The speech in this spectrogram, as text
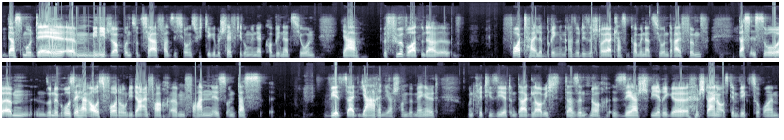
das Modell ähm, Minijob und sozialversicherungspflichtige Beschäftigung in der Kombination ja befürworten oder äh, Vorteile bringen. Also diese Steuerklassenkombination 3.5, das ist so, ähm, so eine große Herausforderung, die da einfach ähm, vorhanden ist. Und das wird seit Jahren ja schon bemängelt und kritisiert. Und da glaube ich, da sind noch sehr schwierige Steine aus dem Weg zu räumen,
